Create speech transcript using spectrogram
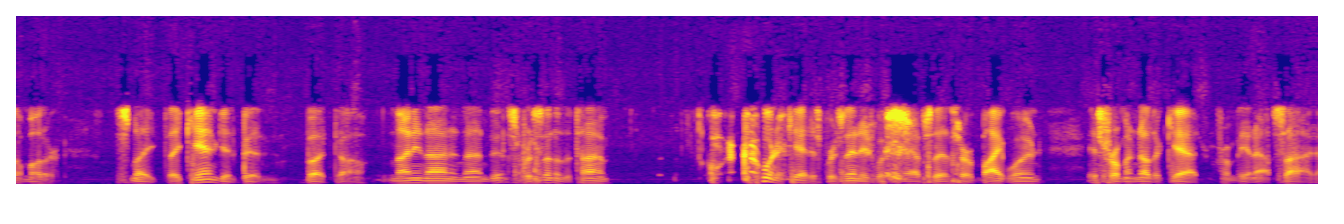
some other snake. They can get bitten, but uh, 99 and 9 percent of the time, when a cat is presented with an abscess or a bite wound, it's from another cat from being outside.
